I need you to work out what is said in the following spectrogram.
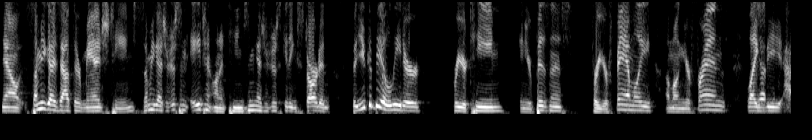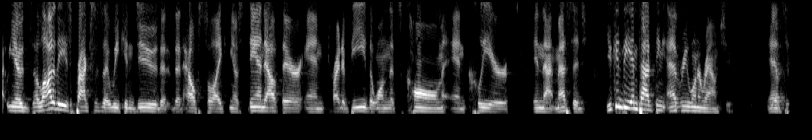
Now some of you guys out there manage teams. Some of you guys are just an agent on a team. Some of you guys are just getting started but you could be a leader for your team in your business for your family among your friends like yep. the you know a lot of these practices that we can do that that helps to like you know stand out there and try to be the one that's calm and clear in that message you can be impacting everyone around you and yep. so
